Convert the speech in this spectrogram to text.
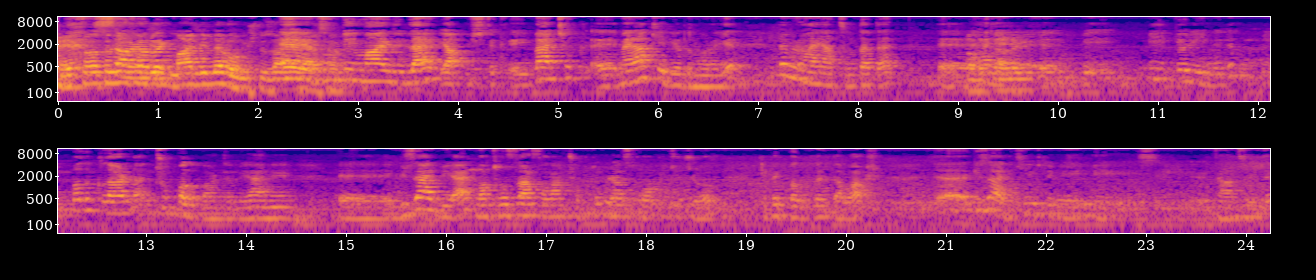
En son hatırlıyorum Sonra bir bak- Maldivler olmuştu evet, zannedersem. bir Maldivler yapmıştık. Ee, Ben çok e, merak ediyordum orayı. Ömür hayatımda da e, Balıklarla hani e, bir, bir göreyim dedim. Balıklarla çok balık var tabii yani. e, güzel bir yer. Vatozlar falan çoktu. Biraz korkutucu. Köpek balıkları da var. E, güzeldi, keyifli bir, bir tatildi.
